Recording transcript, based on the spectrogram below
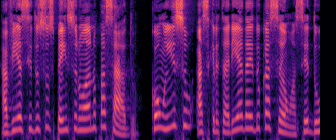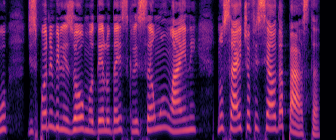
havia sido suspenso no ano passado. Com isso, a Secretaria da Educação, a SEDU, disponibilizou o modelo da inscrição online no site oficial da pasta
